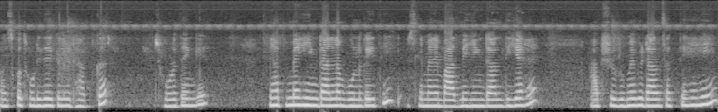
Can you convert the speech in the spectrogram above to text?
और इसको थोड़ी देर के लिए ढक कर छोड़ देंगे। यहाँ पे मैं हींग डालना भूल गई थी, इसलिए मैंने बाद में हींग डाल दिया है। आप शुरू में भी डाल सकते हैं हींग।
